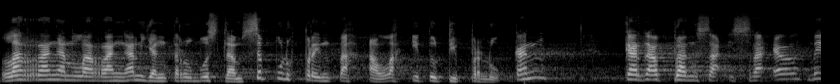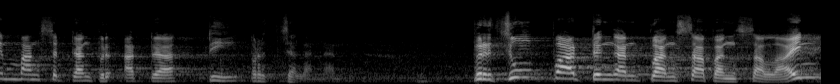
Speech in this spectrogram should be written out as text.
larangan-larangan yang terumus dalam sepuluh perintah Allah itu diperlukan karena bangsa Israel memang sedang berada di perjalanan. Berjumpa dengan bangsa-bangsa lain,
